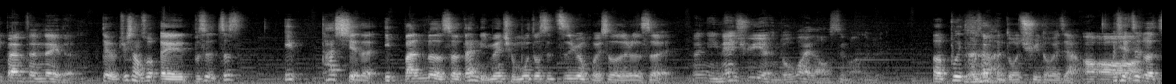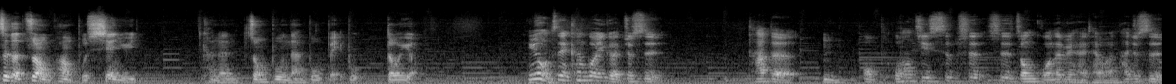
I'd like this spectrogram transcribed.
一般分类的？对，我就想说，哎，不是，这是一他写的一般垃圾，但里面全部都是自愿回收的垃圾。哎，那你那区也很多外劳是吗？对不对？呃，不一定，是很多区都会这样。哦哦。而且这个这个状况不限于。可能中部、南部、北部都有，因为我之前看过一个，就是他的，嗯，我我忘记是不是是中国那边还是台湾，它就是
